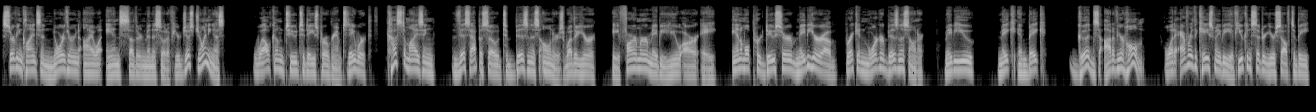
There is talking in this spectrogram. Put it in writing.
serving clients in northern Iowa and southern Minnesota. If you're just joining us, welcome to today's program. Today we're customizing this episode to business owners, whether you're a farmer, maybe you are a animal producer, maybe you're a brick and mortar business owner. Maybe you make and bake goods out of your home. Whatever the case may be, if you consider yourself to be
